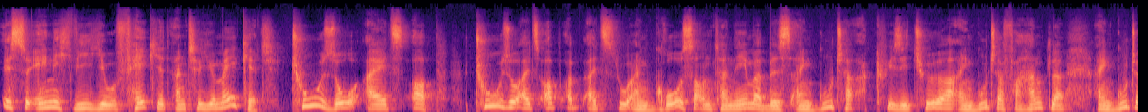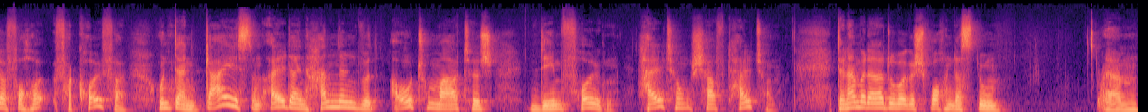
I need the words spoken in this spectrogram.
Ist so ähnlich wie you fake it until you make it. Tu so als ob. Tu so als ob, als du ein großer Unternehmer bist, ein guter Akquisiteur, ein guter Verhandler, ein guter Verkäufer. Und dein Geist und all dein Handeln wird automatisch dem folgen. Haltung schafft Haltung. Dann haben wir darüber gesprochen, dass du ähm,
